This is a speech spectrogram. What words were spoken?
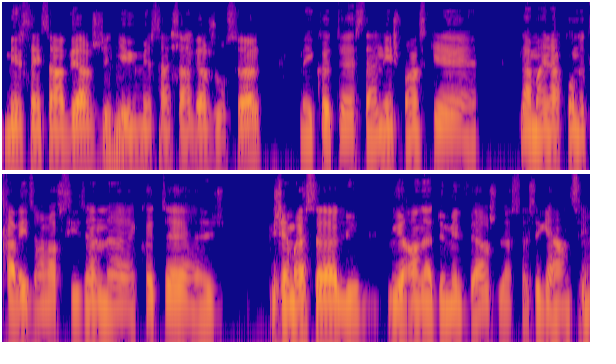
1500 verges, il y a eu 1500 verges au sol. Mais écoute, euh, cette année, je pense que la manière qu'on a travaillé durant l'off-season, écoute, euh, j'aimerais ça lui, rendre à 2000 verges, là, ça c'est garanti.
